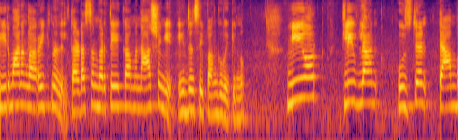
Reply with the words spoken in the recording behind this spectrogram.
തീരുമാനങ്ങൾ അറിയിക്കുന്നതിൽ തടസ്സം വരുത്തിയേക്കാമെന്ന ആശങ്കയും ഏജൻസി പങ്കുവയ്ക്കുന്നു. ന്യൂയോർക്ക് ക്ലീവ്ലാൻഡ് ഹൂസ്റ്റൺ ടാമ്പ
